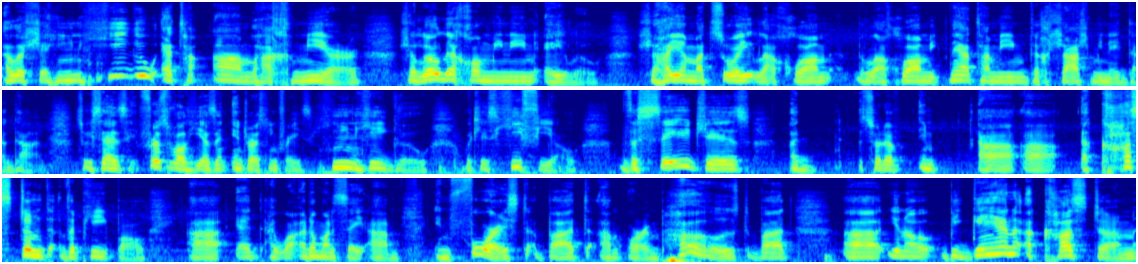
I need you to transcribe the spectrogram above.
higu et ha'am lachmir shelo elu matzoi lachlam miknei tamim mine dagan. So he says, first of all, he has an interesting phrase, hin higu, which is he feel. The sages uh, sort of uh, uh, accustomed the people uh, I, don't want to say um, enforced, but um, or imposed, but uh, you know, began a custom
